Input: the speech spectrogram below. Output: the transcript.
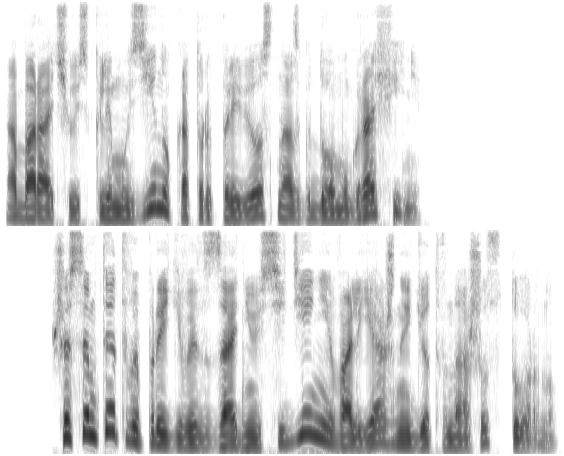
Оборачиваюсь к лимузину, который привез нас к дому графини. Шессемтет выпрыгивает с заднего сиденья и вальяжно идет в нашу сторону.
